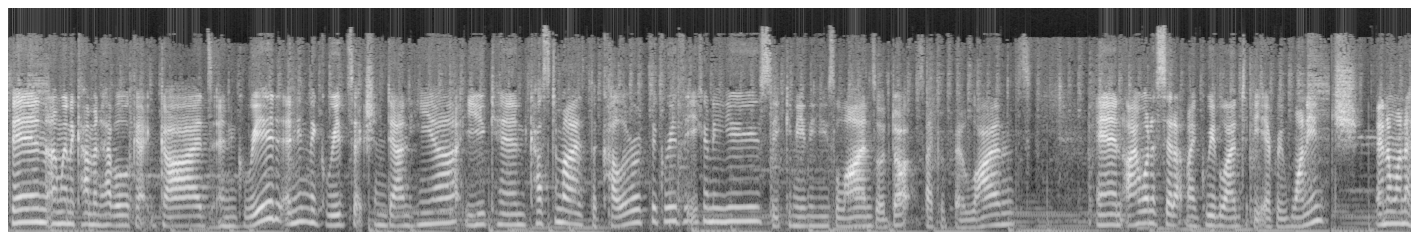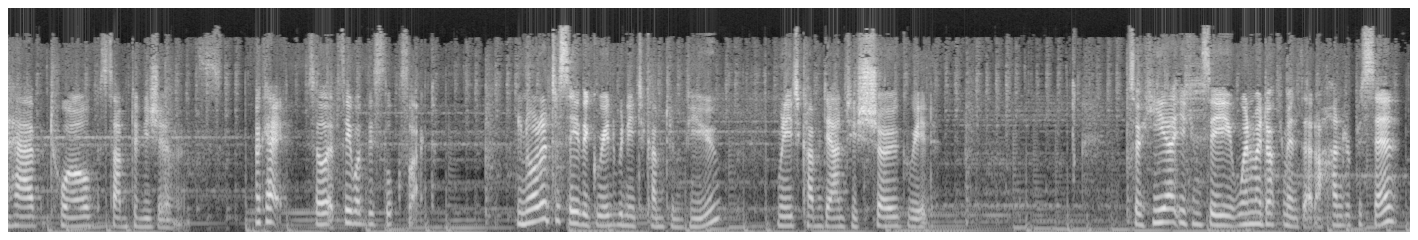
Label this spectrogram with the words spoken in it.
then I'm going to come and have a look at guides and grid. And in the grid section down here, you can customize the color of the grid that you're going to use. So you can either use lines or dots. I prefer lines. And I want to set up my grid line to be every one inch. And I want to have 12 subdivisions. Okay, so let's see what this looks like. In order to see the grid, we need to come to view. We need to come down to show grid. So here you can see when my document's at 100%,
